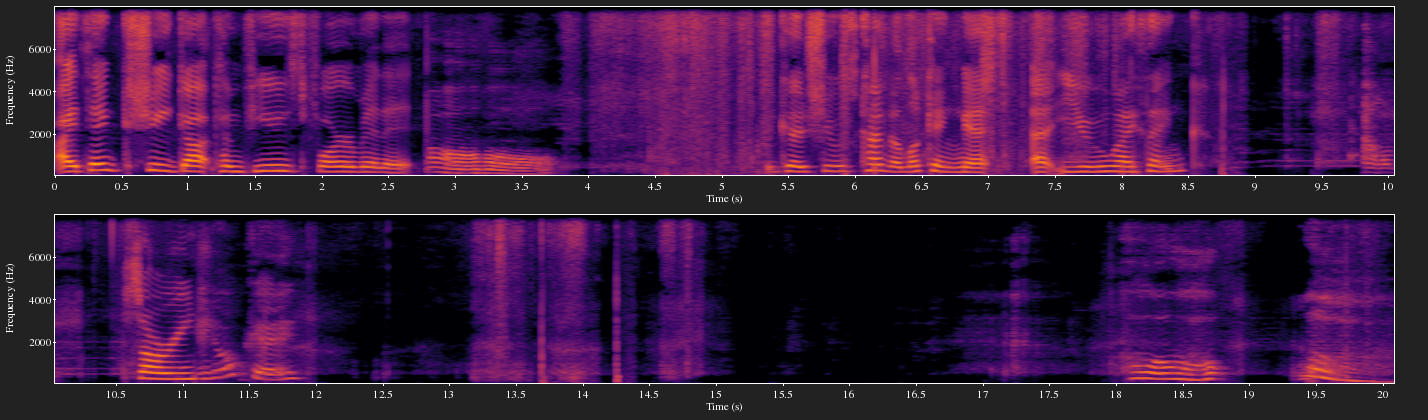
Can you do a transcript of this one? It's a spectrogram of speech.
I think she got confused for a minute Oh. because she was kind of looking at at you, I think. Ow. Sorry. You okay? Oh.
